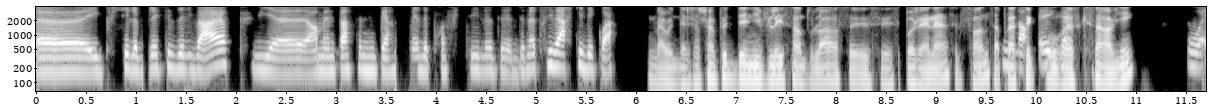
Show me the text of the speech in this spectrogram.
Et puis c'est l'objectif de l'hiver. Puis en même temps, ça nous permet de profiter là, de, de notre hiver québécois. Ben oui, d'aller chercher un peu de dénivelé sans douleur, c'est, c'est, c'est pas gênant, c'est le fun, ça Non, pratique pour euh, ce qui s'en vient. Ouais.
